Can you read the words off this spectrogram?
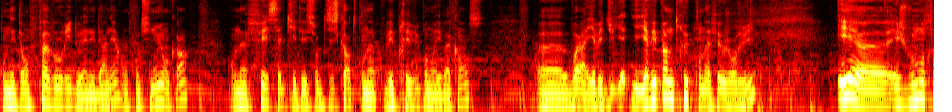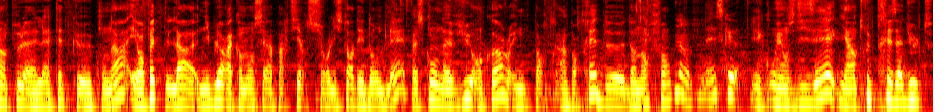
qu'on était en favori de l'année dernière on continue encore on a fait celle qui était sur Discord qu'on avait prévu pendant les vacances. Euh, voilà, il y avait du- il y, avait plein de trucs qu'on a fait aujourd'hui. Et, euh, et je vous montre un peu la, la tête que qu'on a. Et en fait, là, Nibbler a commencé à partir sur l'histoire des dents de lait parce qu'on a vu encore une un portrait de- d'un enfant. Non, mais est-ce que... Et, on se disait, il y a un truc très adulte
